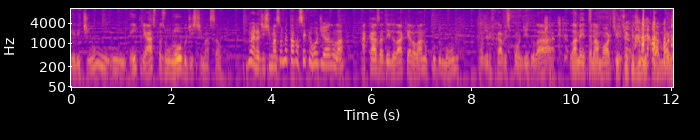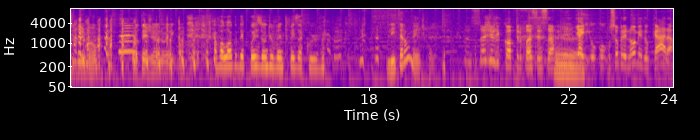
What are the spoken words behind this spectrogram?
ele tinha um, um, entre aspas, um lobo de estimação. Que não era de estimação, mas tava sempre rodeando lá. A casa dele lá, que era lá no cu do mundo, onde ele ficava escondido lá, lamentando a morte, a morte do irmão, protegendo o helicóptero. Ficava logo depois de onde o vento fez a curva. Literalmente, cara. Só de helicóptero pra acessar. É. E aí, o, o- sobrenome do cara,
